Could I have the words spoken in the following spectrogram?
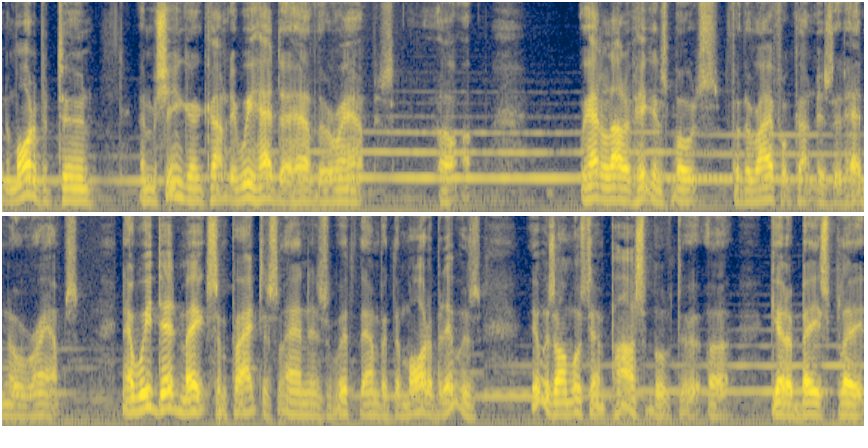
The mortar platoon and machine gun company, we had to have the ramps. Uh, we had a lot of Higgins boats for the rifle companies that had no ramps. Now we did make some practice landings with them with the mortar, but it was it was almost impossible to uh, get a base plate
